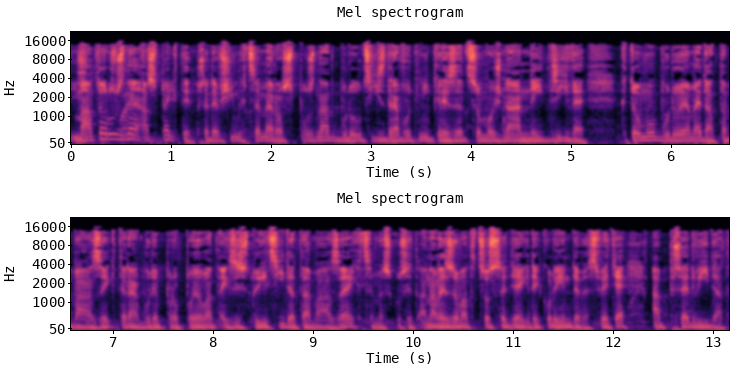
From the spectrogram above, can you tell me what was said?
Má to různé aspekty. Především chceme rozpoznat budoucí zdravotní krize co možná nejdříve. K tomu budujeme databázi, která bude propojovat existující databáze. Chceme zkusit analyzovat, co se děje kdekoliv jinde ve světě a předvídat.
